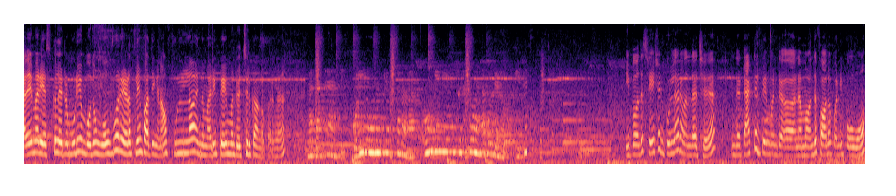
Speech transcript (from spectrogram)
அதே மாதிரி எஸ்கலேட்டர் முடியும் போதும் ஒவ்வொரு இடத்துலையும் பார்த்தீங்கன்னா ஃபுல்லாக இந்த மாதிரி பேமெண்ட் வச்சுருக்காங்க பாருங்கள் இப்போ வந்து ஸ்டேஷனுக்குள்ளார வந்தாச்சு. இந்த டாக்டில் பேமெண்ட் நம்ம வந்து ஃபாலோ பண்ணி போவோம்.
